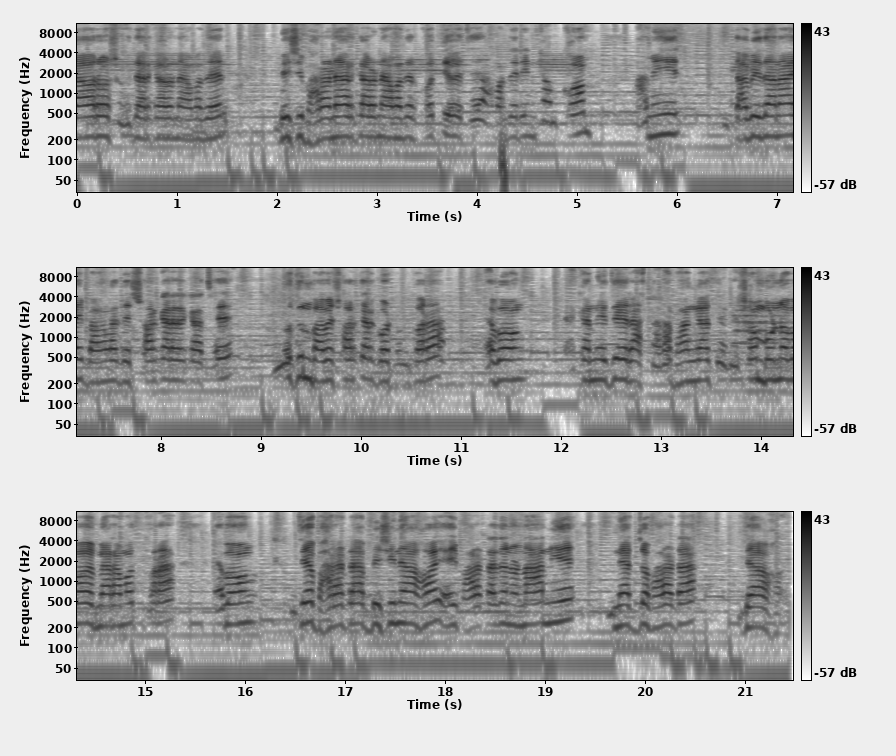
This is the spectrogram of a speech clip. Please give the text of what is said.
যাওয়ার অসুবিধার কারণে আমাদের বেশি ভাড়া নেওয়ার কারণে আমাদের ক্ষতি হয়েছে, আমাদের ইনকাম কম। আমি দাবি জানাই বাংলাদেশ সরকারের কাছে নতুনভাবে সরকার গঠন করা এবং এখানে যে রাস্তাটা ভাঙ্গা আছে সম্পূর্ণভাবে মেরামত করা এবং যে ভাড়াটা বেশি নেওয়া হয়, এই ভাড়াটা যেন না নিয়ে ন্যায্য ভাড়াটা দেওয়া হয়।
